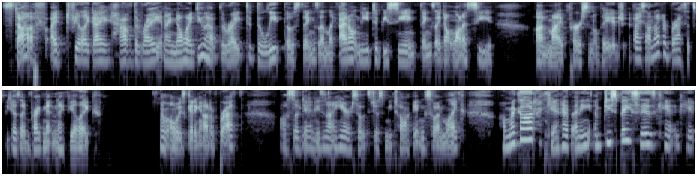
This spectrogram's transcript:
stuff. I feel like I have the right, and I know I do have the right to delete those things. And like, I don't need to be seeing things I don't want to see on my personal page. If I sound out of breath, it's because I'm pregnant and I feel like I'm always getting out of breath. Also, Danny's not here, so it's just me talking. So I'm like, oh my god, I can't have any empty spaces. Can't, can't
